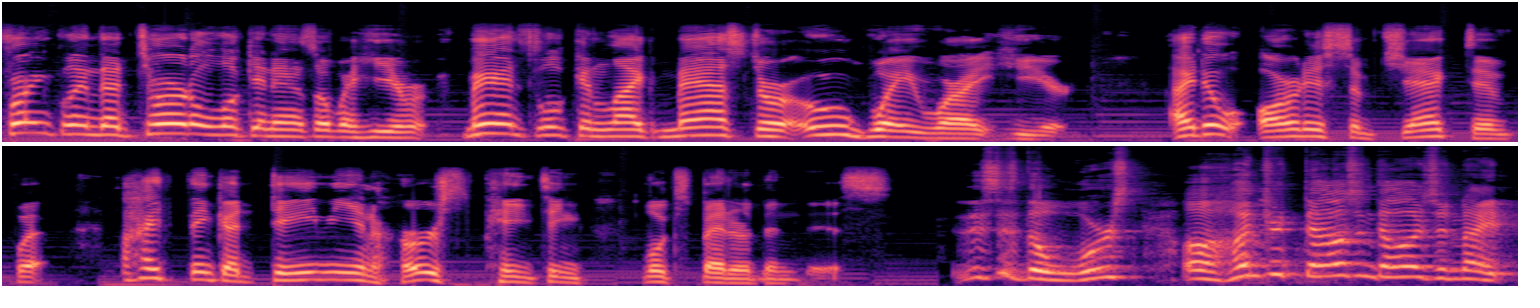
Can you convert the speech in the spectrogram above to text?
Franklin the turtle looking ass over here, man's looking like Master Oogway right here. I know art is subjective, but I think a Damien Hirst painting looks better than this. This is the worst. A hundred thousand dollars a night,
